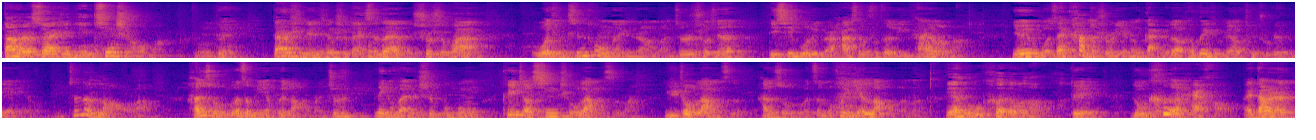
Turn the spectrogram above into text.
当然，虽然是年轻时候嘛，嗯，对，当然是年轻时代。现在说实话，我挺心痛的，你知道吗？就是首先第七部里边哈森福特离开了嘛，因为我在看的时候也能感觉到他为什么要退出这部电影，真的老了。韩索罗怎么也会老呢？就是那个玩世不恭，可以叫星球浪子嘛，宇宙浪子韩索罗怎么会也老了呢？连卢克都老了。对，卢克还好，哎，当然，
